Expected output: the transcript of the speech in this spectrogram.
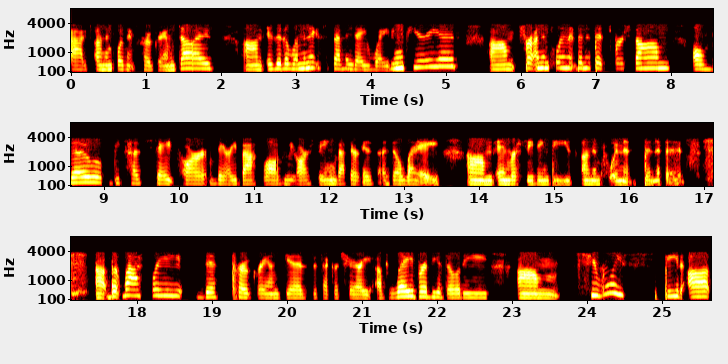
Act unemployment program does um, is it eliminates the seven day waiting period um, for unemployment benefits for some although because states are very backlogged, we are seeing that there is a delay um, in receiving these unemployment benefits. Uh, but lastly, this program gives the Secretary of Labor the ability um, to really speed up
